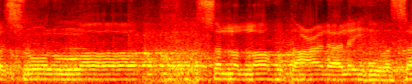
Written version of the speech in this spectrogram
رسول الله صلى الله تعالى عليه وسلم.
